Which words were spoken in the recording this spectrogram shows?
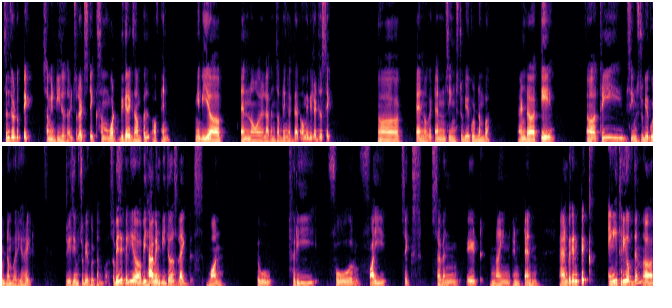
since we have to pick some integers, right? So let's take somewhat bigger example of n, maybe uh, 10 or 11, something like that, or maybe let's just take uh, 10. Okay, 10 seems to be a good number, and uh, k, uh, 3 seems to be a good number here, right? 3 seems to be a good number. So basically, we have integers like this 1, 2, 3, 4, 5, 6, 7, 8, 9, and 10. And we can pick any three of them. Uh,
